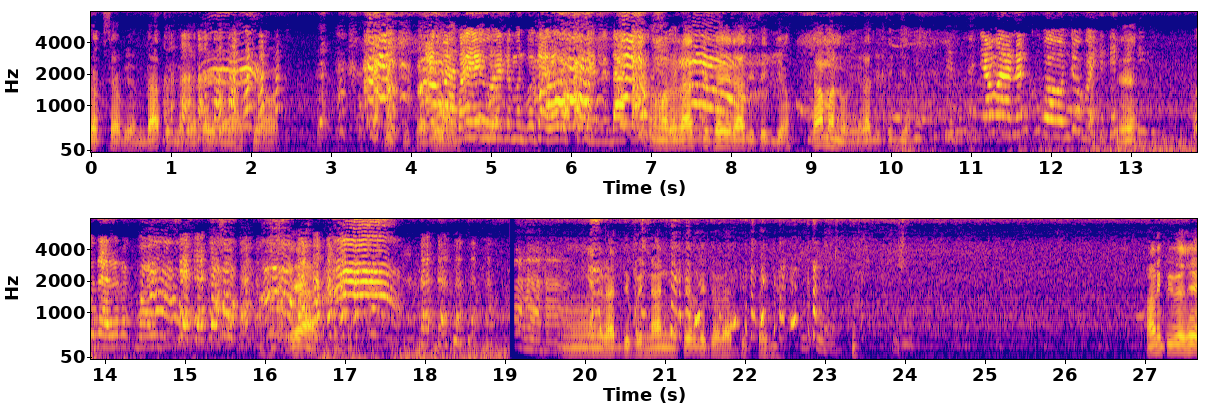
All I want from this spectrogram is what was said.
દક્ષાબેન દાંત જ નકરા કાઢ્યા રાખ્યા. અમારા રાજદીપભાઈ રાજી થઈ ગયા. કામાનો રાજી થઈ ગયા. રાજદીપભાઈ નાની તેલ લેજો રાજદીપભાઈ પાણી પીવે છે?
